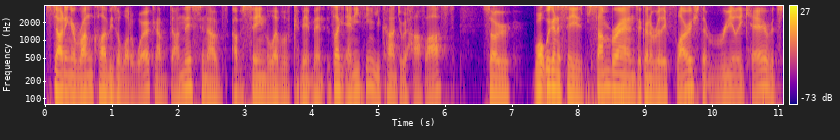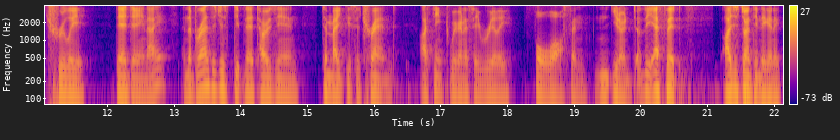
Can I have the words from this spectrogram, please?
starting a run club is a lot of work, and I've done this, and I've I've seen the level of commitment. It's like anything; you can't do it half-assed. So what we're going to see is some brands are going to really flourish that really care if it's truly their DNA, and the brands that just dip their toes in to make this a trend, I think we're going to see really fall off. And you know, the effort, I just don't think they're going to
